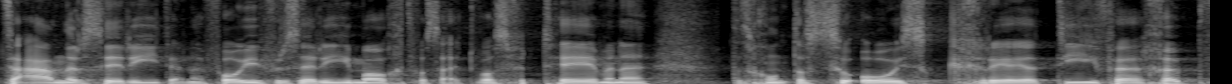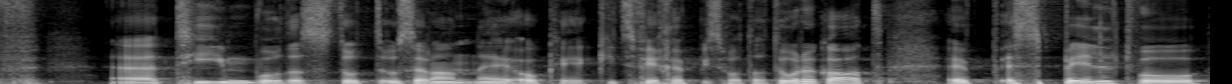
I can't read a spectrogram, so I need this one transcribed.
Zehner-Serie, dann eine Fünfer-Serie macht, was sagt, was für Themen. Dann kommt das zu uns kreativen Köpfen äh, wo das dort auseinandernehmen, okay, gibt es vielleicht etwas, das da durchgeht, ein Bild, wo,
